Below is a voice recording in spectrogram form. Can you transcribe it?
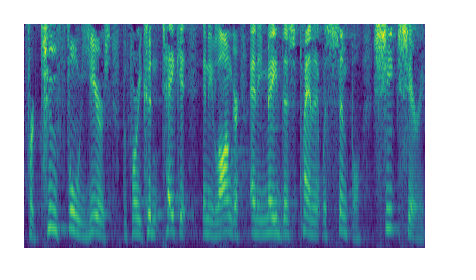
for two full years before he couldn't take it any longer. And he made this plan, and it was simple sheep shearing.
